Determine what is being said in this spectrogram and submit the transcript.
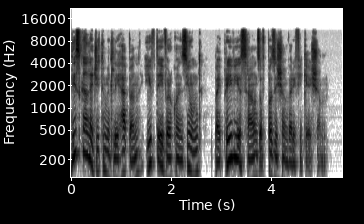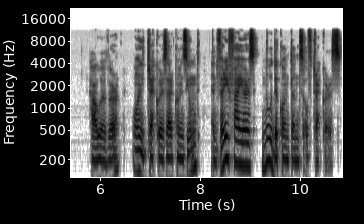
This can legitimately happen if they were consumed by previous rounds of position verification. However, only trackers are consumed and verifiers know the contents of trackers.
